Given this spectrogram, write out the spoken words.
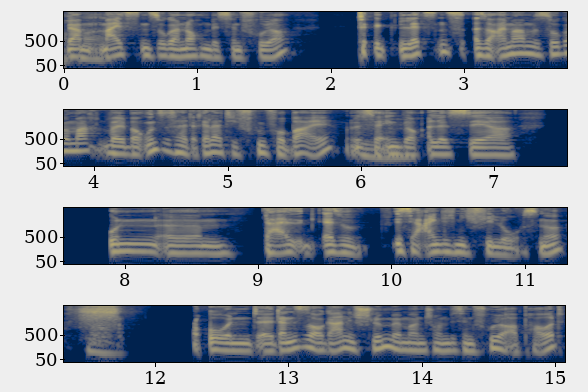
Wir haben meistens sogar noch ein bisschen früher. T- Letztens, also einmal haben wir es so gemacht, weil bei uns ist halt relativ früh vorbei und ist ja irgendwie auch alles sehr un, ähm, ja, also ist ja eigentlich nicht viel los, ne? Und äh, dann ist es auch gar nicht schlimm, wenn man schon ein bisschen früher abhaut.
